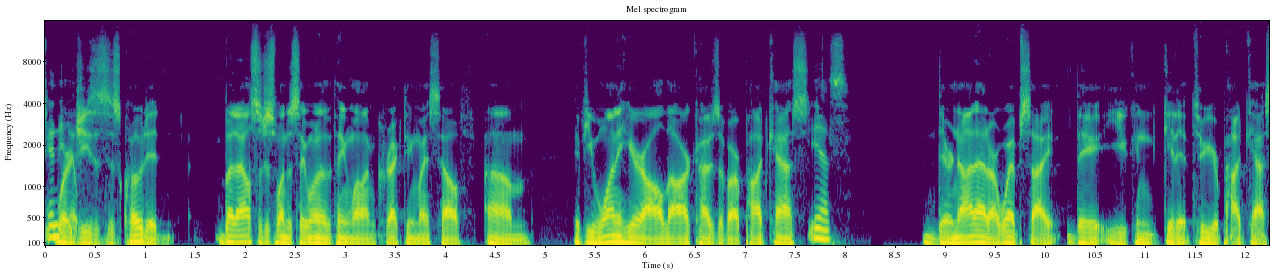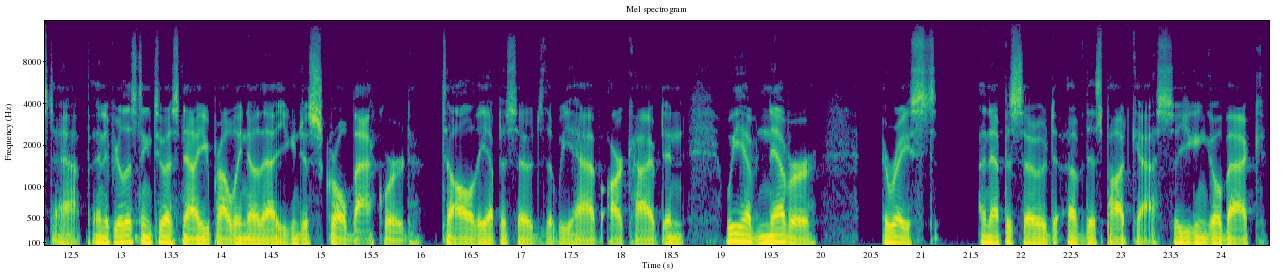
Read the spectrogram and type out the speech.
where Jesus is quoted. But I also just want to say one other thing while I'm correcting myself. Um, if you want to hear all the archives of our podcasts, yes they're not at our website. They you can get it through your podcast app. And if you're listening to us now, you probably know that. You can just scroll backward to all the episodes that we have archived. And we have never erased an episode of this podcast. So you can go back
